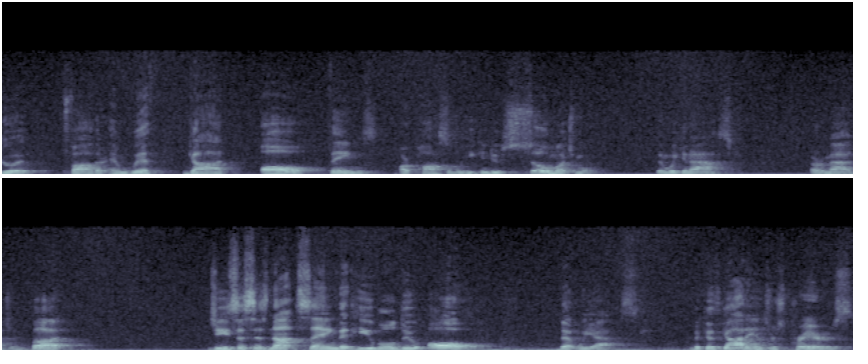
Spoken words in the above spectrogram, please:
good father and with God all things are possible. He can do so much more than we can ask or imagine. But Jesus is not saying that he will do all that we ask. Because God answers prayers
